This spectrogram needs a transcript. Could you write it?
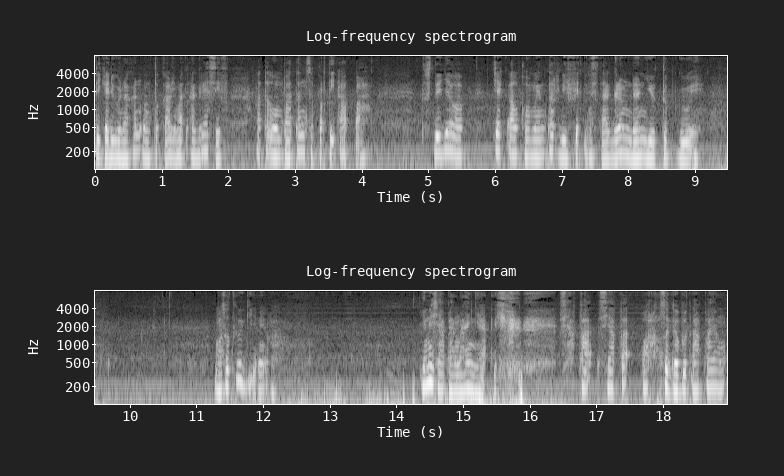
ketika digunakan untuk kalimat agresif atau umpatan seperti apa? Terus dia jawab cek al komentar di feed Instagram dan YouTube gue. Maksud gue gini loh. Ini siapa yang nanya? Siapa siapa orang segabut apa yang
